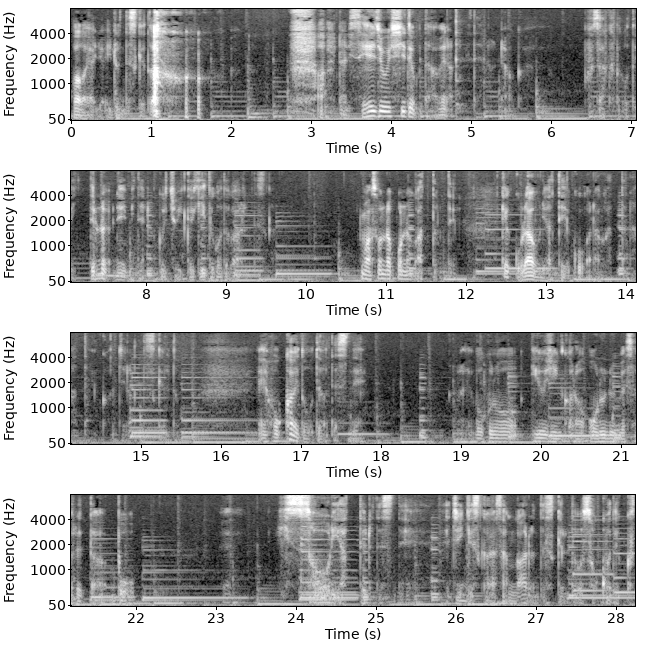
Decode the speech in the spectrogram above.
我が家にはいるんですけど。成城石井でもダメなのみたいな。なんかふざけたこと言ってるのよねみたいな。愚痴を一回聞いたことがあるんですが。まあそんなこんながあったので結構ラムには抵抗がなかったなという感じなんですけれども、えー、北海道ではですね僕の友人からおぬぬめされた某ひっそりやってるですねジンギスカン屋さんがあるんですけれどそこで食っ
